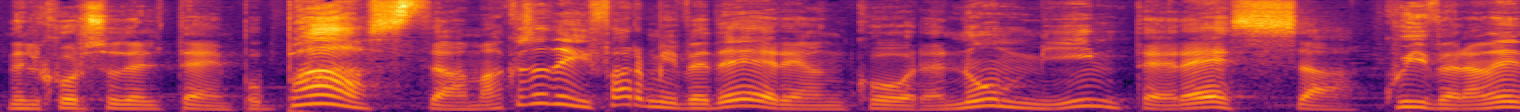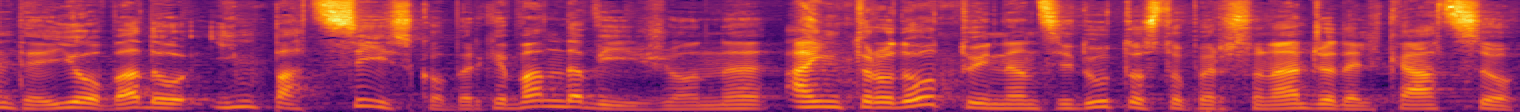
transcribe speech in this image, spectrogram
nel corso del tempo. Basta! Ma cosa devi farmi vedere ancora? Non mi interessa. Qui veramente io vado impazzisco perché WandaVision ha introdotto innanzitutto sto personaggio del cazzo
